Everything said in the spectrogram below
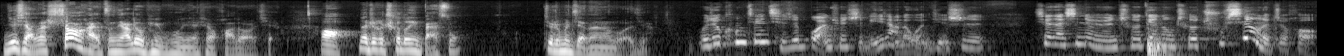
你就想在上海增加六平米空间需要花多少钱？哦，那这个车等于白送，就这么简单的逻辑。我觉得空间其实不完全是理想的问题，是现在新能源车、电动车出现了之后，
